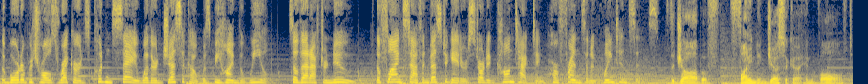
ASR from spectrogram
The Border Patrol's records couldn't say whether Jessica was behind the wheel. So that afternoon, The Flagstaff investigators started contacting her friends and acquaintances. The job of finding Jessica involved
